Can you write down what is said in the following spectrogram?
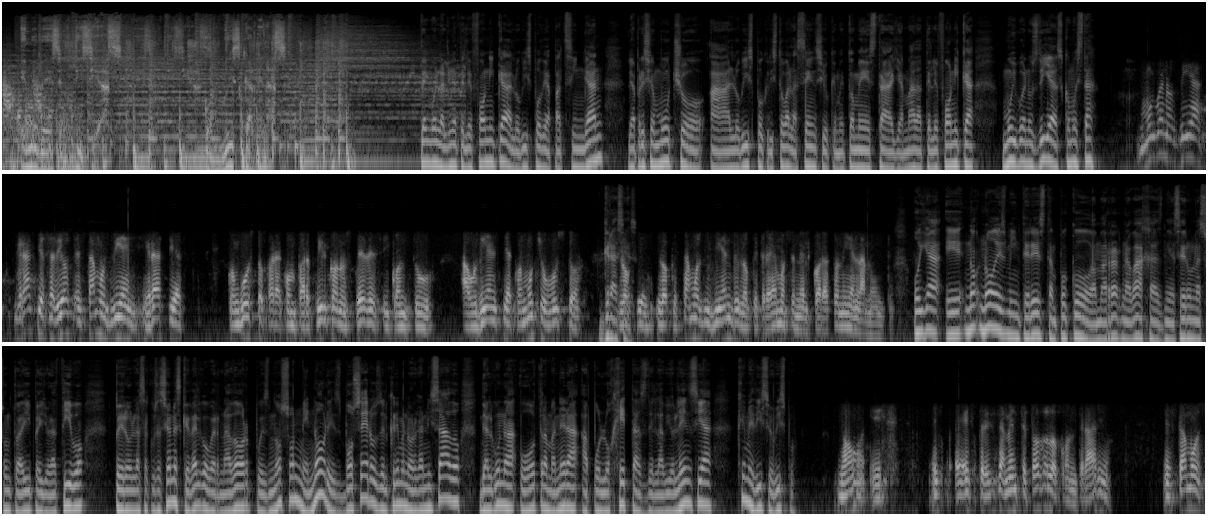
MBS Noticias con Luis Cárdenas. Tengo en la línea telefónica al obispo de Apatzingán. Le aprecio mucho al obispo Cristóbal Asensio que me tome esta llamada telefónica. Muy buenos días, ¿cómo está? Muy buenos días, gracias a Dios, estamos bien, gracias. Con gusto para compartir con ustedes y con tu audiencia, con mucho gusto. Gracias. Lo que, lo que estamos viviendo y lo que traemos en el corazón y en la mente. Oiga, eh, no, no es mi interés tampoco amarrar navajas ni hacer un asunto ahí peyorativo, pero las acusaciones que da el gobernador pues no son menores, voceros del crimen organizado, de alguna u otra manera apologetas de la violencia. ¿Qué me dice, obispo? No, es, es, es precisamente todo lo contrario. Estamos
